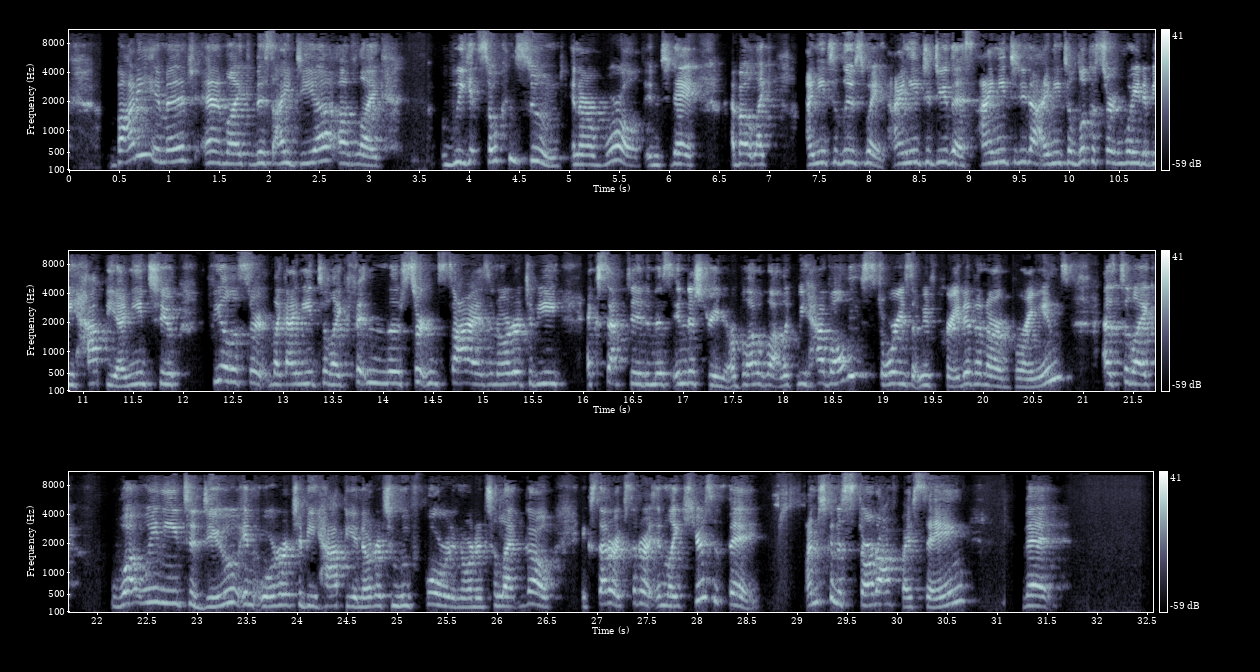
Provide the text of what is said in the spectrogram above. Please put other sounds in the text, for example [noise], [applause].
body image and like this idea of like, we get so consumed in our world in today about like i need to lose weight i need to do this i need to do that i need to look a certain way to be happy i need to feel a certain like i need to like fit in the certain size in order to be accepted in this industry or blah blah blah. Like we have all these stories that we've created in our brains as to like what we need to do in order to be happy in order to move forward in order to let go et cetera et cetera. And like here's the thing. I'm just to start off by saying that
